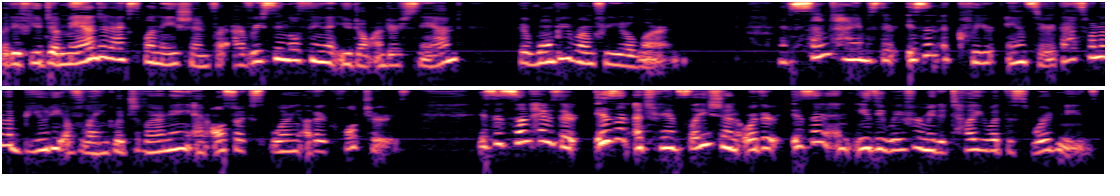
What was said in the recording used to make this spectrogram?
But if you demand an explanation for every single thing that you don't understand, there won't be room for you to learn. And sometimes there isn't a clear answer. That's one of the beauty of language learning and also exploring other cultures. Is that sometimes there isn't a translation or there isn't an easy way for me to tell you what this word means.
